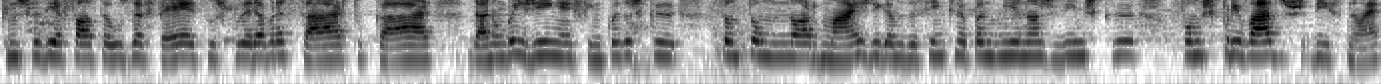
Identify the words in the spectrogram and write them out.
que nos fazia falta os afetos, poder abraçar, tocar, dar um beijinho, enfim, coisas que são tão normais, digamos assim, na pandemia nós vimos que fomos privados disso, não é?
